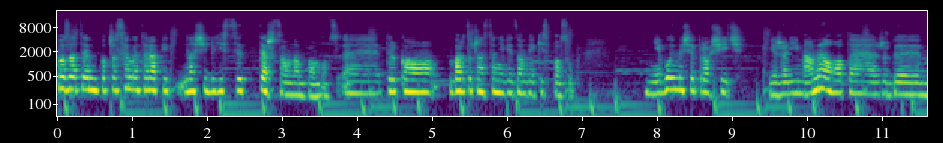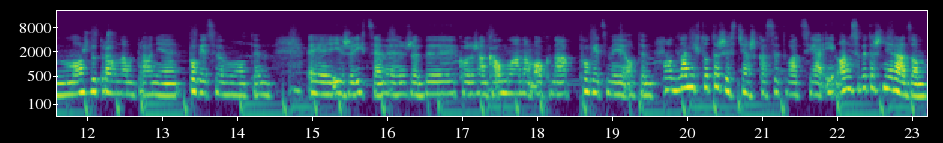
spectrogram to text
Poza tym podczas chemioterapii nasi bliscy też chcą nam pomóc, yy, tylko bardzo często nie wiedzą w jaki sposób. Nie bójmy się prosić. Jeżeli mamy ochotę, żeby mąż wyprał nam pranie, powiedzmy mu o tym. Yy, Jeżeli chcemy, żeby koleżanka umyła nam okna, powiedzmy jej o tym. No, dla nich to też jest ciężka sytuacja i oni sobie też nie radzą.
